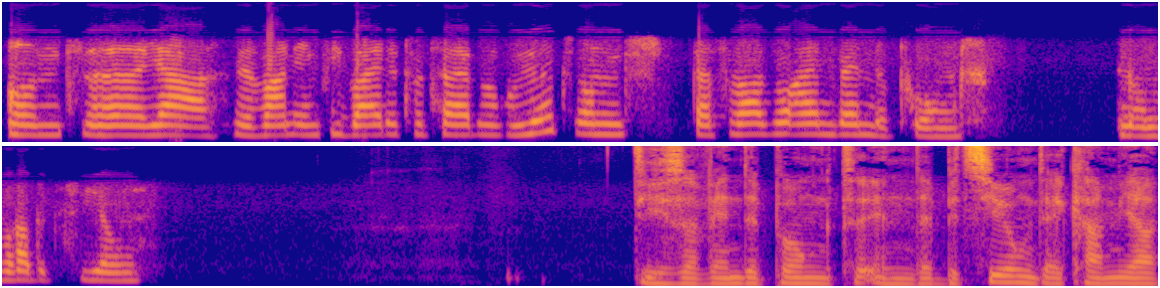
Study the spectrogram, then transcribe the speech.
Und äh, ja, wir waren irgendwie beide total berührt und das war so ein Wendepunkt in unserer Beziehung dieser Wendepunkt in der Beziehung, der kam ja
